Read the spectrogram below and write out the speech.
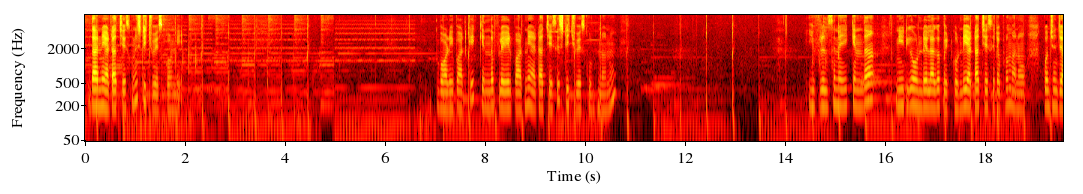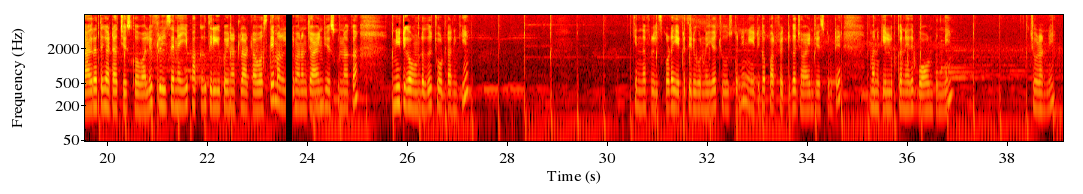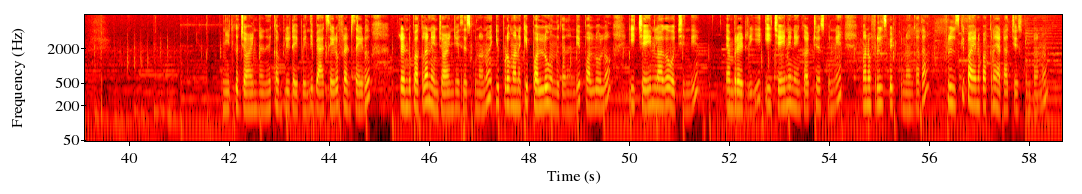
దాన్ని అటాచ్ చేసుకుని స్టిచ్ వేసుకోండి. బాడీ పార్ట్కి కింద ఫ్లేయర్ పార్ట్ని అటాచ్ చేసి స్టిచ్ వేసుకుంటున్నాను. ఈ ఫ్రిల్స్ అనేవి కింద నీట్గా ఉండేలాగా పెట్టుకోండి. అటాచ్ చేసేటప్పుడు మనం కొంచెం జాగ్రత్తగా అటాచ్ చేసుకోవాలి. ఫ్రిల్స్ అనేవి పక్కకు తిరిగిపోయినట్లు అట్లా వస్తే మళ్ళీ మనం జాయిన్ చేసుకున్నాక నీట్గా ఉండదు చూడటానికి. కింద ఫ్రిల్స్ కూడా ఎటు తిరిగి ఉన్నాయో చూసుకుని నీట్గా పర్ఫెక్ట్గా జాయిన్ చేసుకుంటే మనకి లుక్ అనేది బాగుంటుంది. చూడండి. నీట్గా జాయింట్ అనేది కంప్లీట్ అయిపోయింది. బ్యాక్ సైడ్ ఫ్రంట్ సైడ్ రెండు పక్కల నేను జాయిన్ చేసేసుకున్నాను. ఇప్పుడు మనకి పళ్ళు ఉంది కదండి. పళ్ళులో ఈ చైన్ లాగా వచ్చింది ఎంబ్రాయిడరీ. ఈ చైన్ని నేను కట్ చేసుకుని మనం ఫ్రిల్స్ పెట్టుకున్నాం కదా ఫ్రిల్స్కి పైన పక్కన అటాచ్ చేసుకుంటాను.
